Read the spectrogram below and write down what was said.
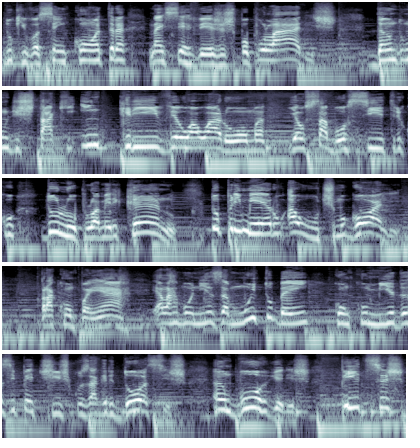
do que você encontra nas cervejas populares dando um destaque incrível ao aroma e ao sabor cítrico do lúpulo americano, do primeiro ao último gole. Para acompanhar, ela harmoniza muito bem com comidas e petiscos agridoces, hambúrgueres, pizzas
